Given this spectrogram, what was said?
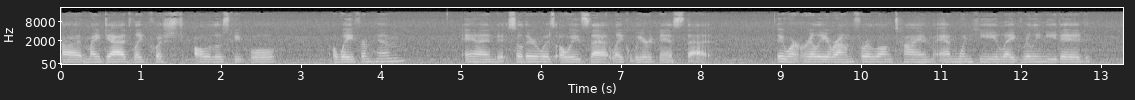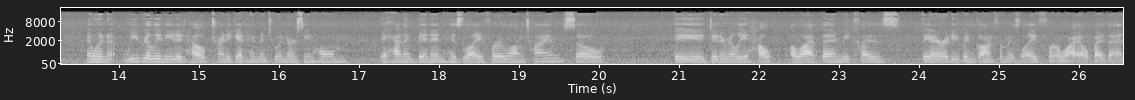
uh, my dad like pushed all of those people away from him. And so there was always that like weirdness that they weren't really around for a long time. And when he like really needed and when we really needed help trying to get him into a nursing home they hadn't been in his life for a long time so they didn't really help a lot then because they had already been gone from his life for a while by then.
